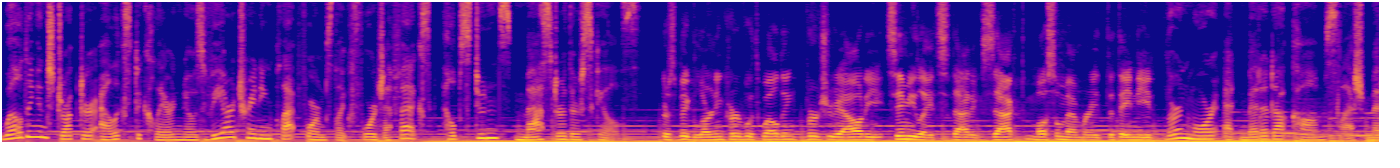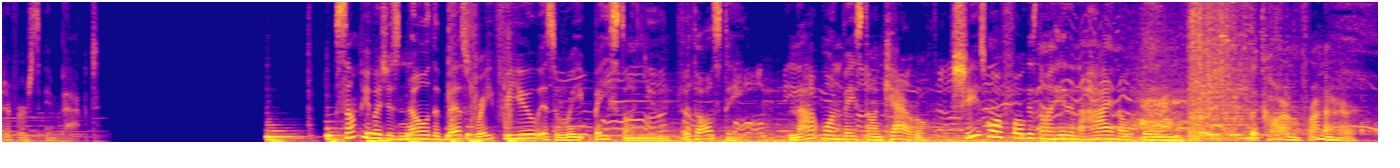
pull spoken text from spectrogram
Welding instructor Alex DeClaire knows VR training platforms like Forge FX help students master their skills. There's a big learning curve with welding. Virtual reality simulates that exact muscle memory that they need. Learn more at meta.com slash metaverse impact. Some people just know the best rate for you is a rate based on you with Allstate, not one based on Carol. She's more focused on hitting a high note than the car in front of her.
